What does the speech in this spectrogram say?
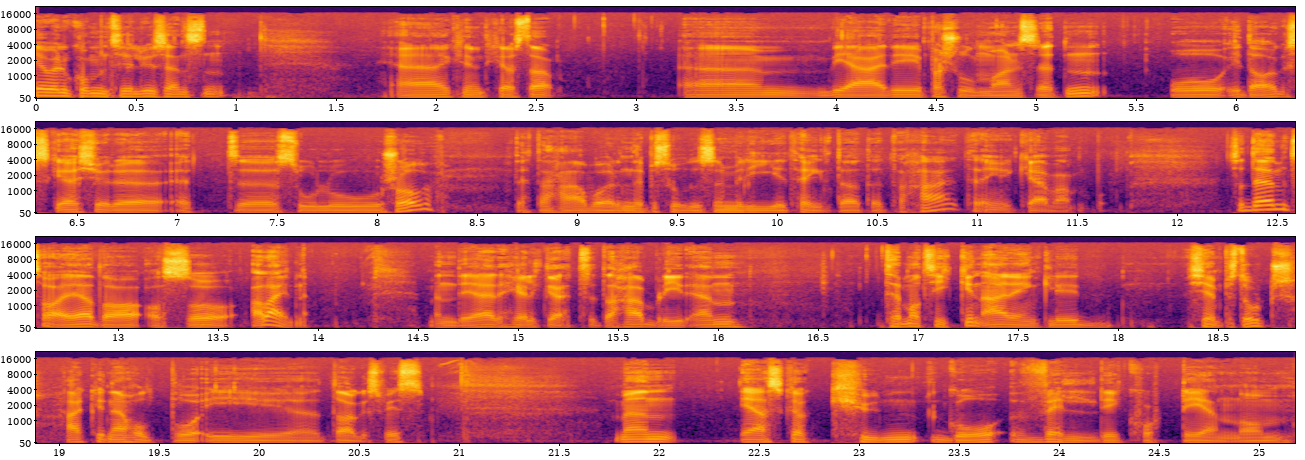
og velkommen til Jusensen. Jeg er Knut Kaustad. Um, vi er i personvernsretten, og i dag skal jeg kjøre et uh, soloshow. Dette her var en episode som Rie tenkte at dette her trenger ikke jeg være med på. Så den tar jeg da altså aleine. Men det er helt greit. Dette her blir en Tematikken er egentlig kjempestort. Her kunne jeg holdt på i uh, dagevis. Men jeg skal kun gå veldig kort igjennom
